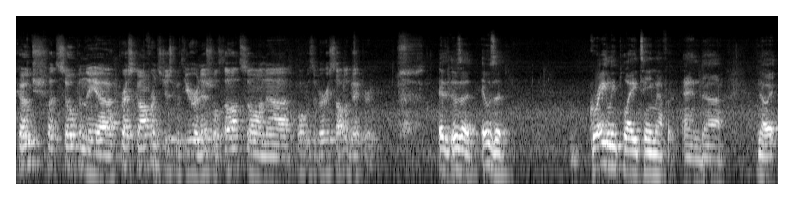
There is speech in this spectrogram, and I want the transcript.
Coach, let's open the uh, press conference just with your initial thoughts on uh, what was a very solid victory. It, was a it was a greatly played team effort, and uh, you know it,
